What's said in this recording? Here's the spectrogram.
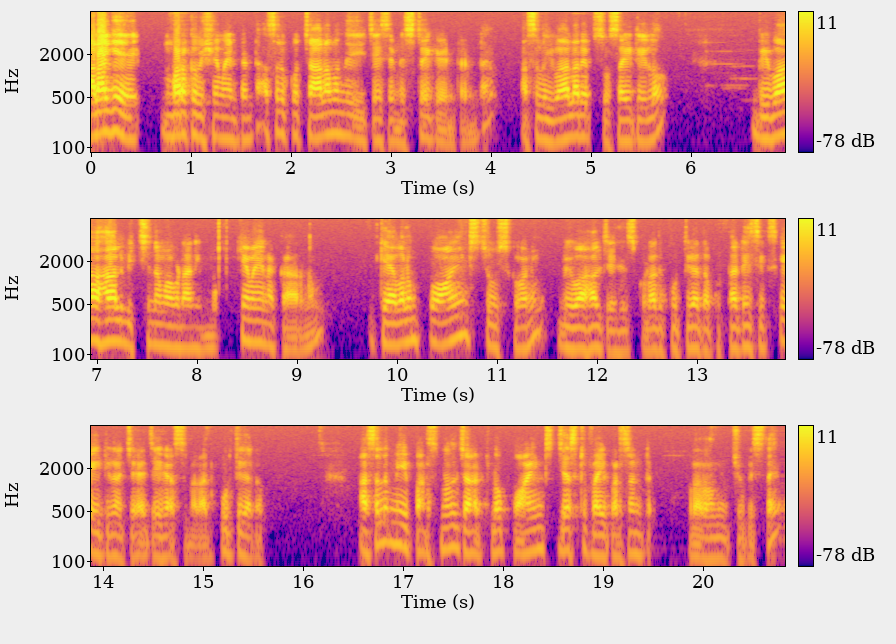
అలాగే మరొక విషయం ఏంటంటే అసలు చాలామంది చేసే మిస్టేక్ ఏంటంటే అసలు ఇవాళ రేపు సొసైటీలో వివాహాలు విచ్ఛిన్నం అవ్వడానికి ముఖ్యమైన కారణం కేవలం పాయింట్స్ చూసుకొని వివాహాలు చేసేసుకోవడం. అది పూర్తిగా తప్పు. థర్టీ సిక్స్కి ఎయిటీన్ వచ్చాయా? చేసేస్తున్నారు. అది పూర్తిగా తప్పు. అసలు మీ పర్సనల్ చార్ట్లో పాయింట్స్ జస్ట్ ఫైవ్ పర్సెంట్ ప్రభావం చూపిస్తే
